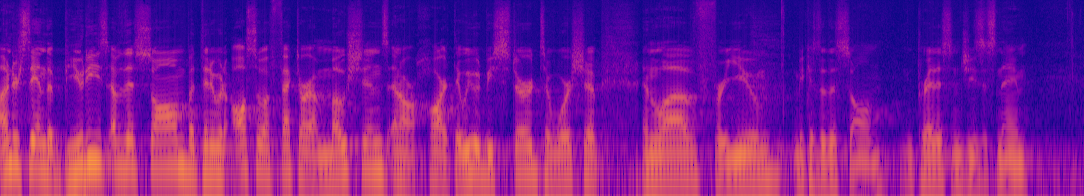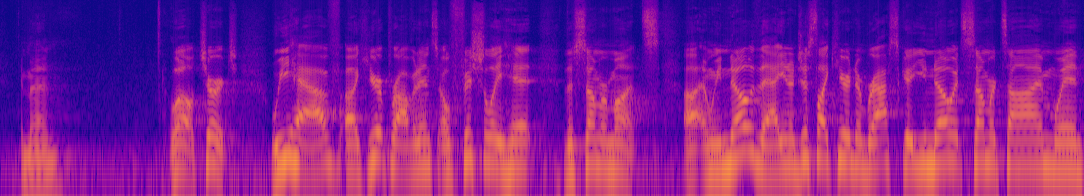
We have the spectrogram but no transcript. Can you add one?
understand the beauties of this psalm, but that it would also affect our emotions and our heart, that we would be stirred to worship and love for you because of this psalm. We pray this in Jesus' name. Amen. Well, church, we have uh, here at Providence officially hit the summer months. Uh, and we know that, you know, just like here in Nebraska, you know it's summertime when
